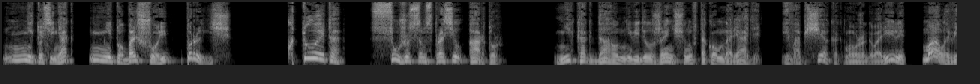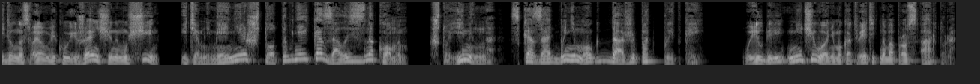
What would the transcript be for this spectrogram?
не то синяк, не то большой прыщ. «Кто это?» — с ужасом спросил Артур. Никогда он не видел женщину в таком наряде, и вообще, как мы уже говорили, мало видел на своем веку и женщин, и мужчин, и тем не менее что-то в ней казалось знакомым. Что именно, сказать бы не мог даже под пыткой. Уилбери ничего не мог ответить на вопрос Артура.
